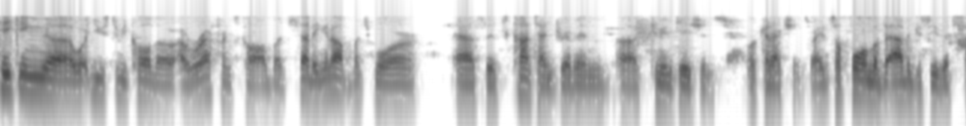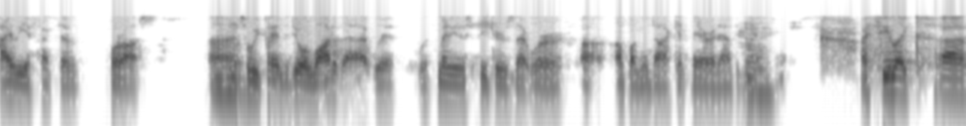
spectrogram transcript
taking uh, what used to be called a, a reference call, but setting it up much more as it's content driven uh, communications or connections, right? It's a form of advocacy that's highly effective for us. Uh, mm-hmm. So we plan to do a lot of that with, with many of the speakers that were uh, up on the docket there at AdvoCamp. Mm-hmm. I see like uh,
